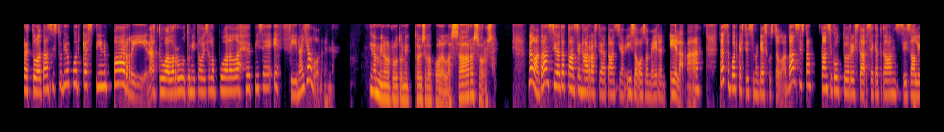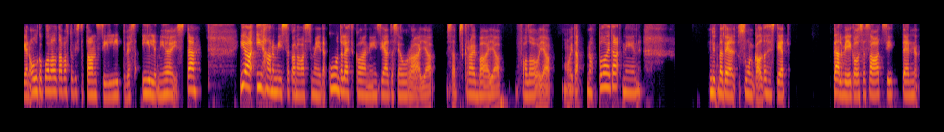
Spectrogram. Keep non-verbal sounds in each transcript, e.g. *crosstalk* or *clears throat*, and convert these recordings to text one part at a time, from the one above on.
tervetuloa Tanssistudio-podcastin pariin. Tuolla ruutuni toisella puolella höpisee Effiina Jalonen. Ja minun ruutuni toisella puolella Saara Sorsa. Me ollaan tanssijoita, tanssin harrastaja ja tanssi on iso osa meidän elämää. Tässä podcastissa me keskustellaan tanssista, tanssikulttuurista sekä tanssisalien ulkopuolella tapahtuvista tanssiin liittyvistä ilmiöistä. Ja ihan missä kanavassa meitä kuunteletkaan, niin sieltä seuraa ja subscribea ja follow ja muita nappuloita, niin nyt mä teen sun kaltaisesti, että tällä viikolla sä saat sitten,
